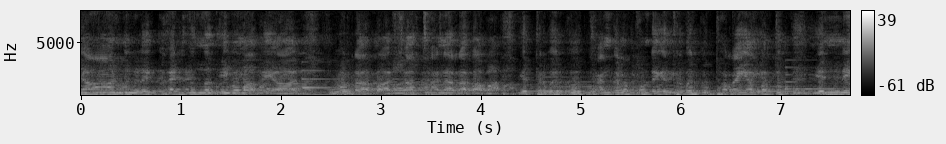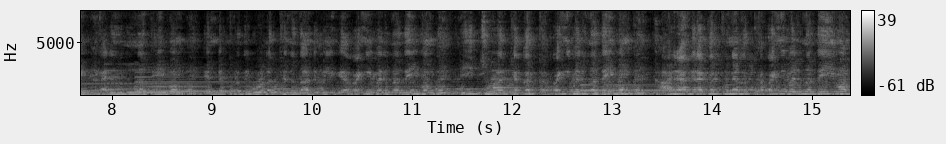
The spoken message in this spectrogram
ഞാൻ നിങ്ങളെ കരുതുന്ന ദൈവമാകയാൽ. എത്ര പേർക്ക് ചങ്കടപ്പുണ്ട് എത്ര പേർക്ക് പറയാൻ പറ്റും എന്നെ കരുതുന്ന ദൈവം എന്റെ പ്രതികൂലത്തിന്റെ നടുവിൽ ഇറങ്ങി വരുന്ന ദൈവം ഈ ചൂളക്കകത്ത് ഇറങ്ങി വരുന്ന ദൈവം കാരാഗ്രഹത്തിനകത്ത് ഇറങ്ങി വരുന്ന ദൈവം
